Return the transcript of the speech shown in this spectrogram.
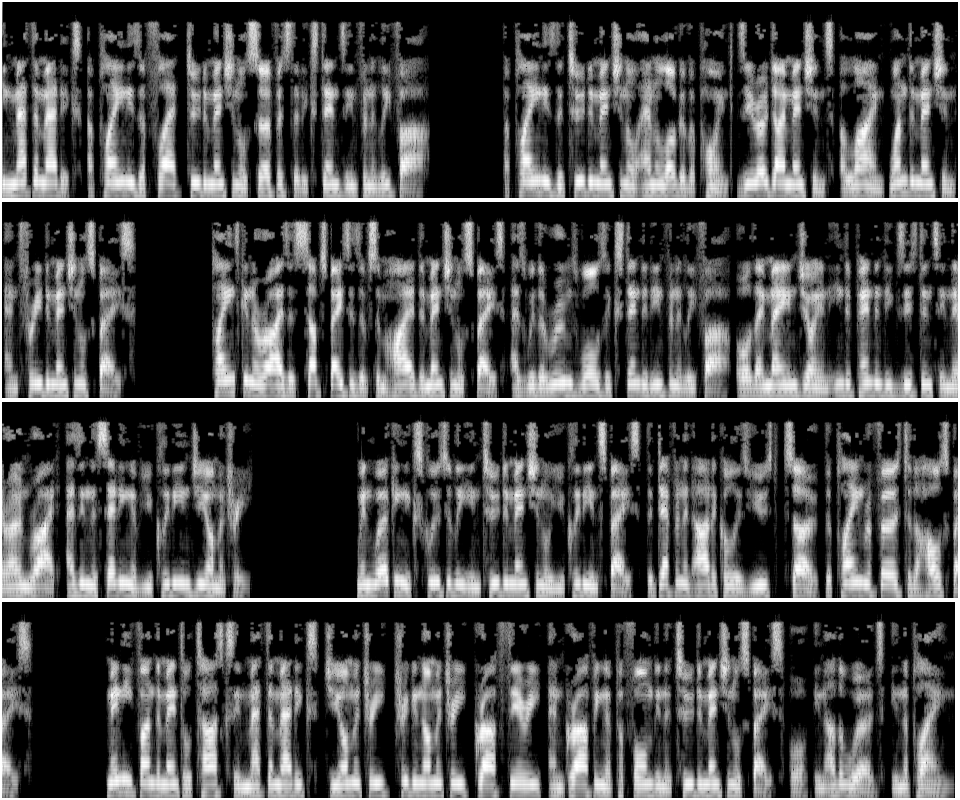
In mathematics, a plane is a flat, two-dimensional surface that extends infinitely far. A plane is the two-dimensional analog of a point zero dimensions, a line one dimension, and three-dimensional space. Planes can arise as subspaces of some higher dimensional space, as with a room's walls extended infinitely far, or they may enjoy an independent existence in their own right, as in the setting of Euclidean geometry. When working exclusively in two-dimensional Euclidean space, the definite article is used, so, the plane refers to the whole space. Many fundamental tasks in mathematics, geometry, trigonometry, graph theory, and graphing are performed in a two-dimensional space, or, in other words, in the plane.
